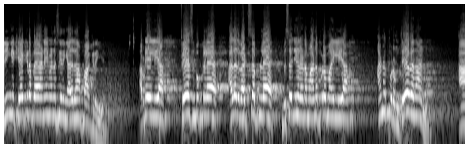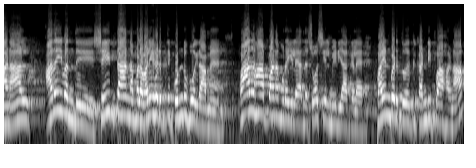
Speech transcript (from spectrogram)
நீங்க கேட்கிற பயானையும் என்ன செய்றீங்க? அதில் தான் பார்க்குறீங்க. அப்படியே இல்லையா? ஃபேஸ்புக்கில் அல்லது வாட்ஸ்அப்பில் மெசேஜ்களை நம்ம அனுப்புறோமா இல்லையா? அனுப்புறோம். தேவைதான். ஆனால் அதை வந்து ஷெய்தான் நம்மளை வழிகெடுத்து கொண்டு போயிடாம பாதுகாப்பான முறையில் அந்த சோசியல் மீடியாக்களை பயன்படுத்துவதற்கு கண்டிப்பாக நாம்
